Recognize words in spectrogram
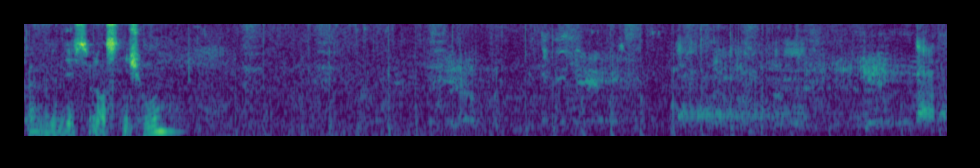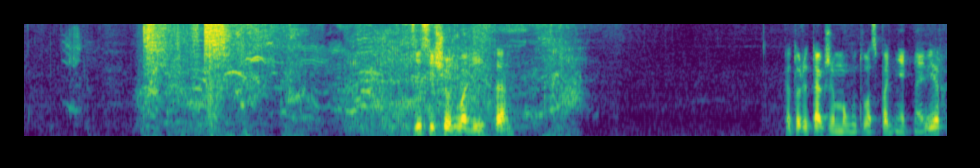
Так, здесь у нас ничего. Здесь еще два лифта, которые также могут вас поднять наверх.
